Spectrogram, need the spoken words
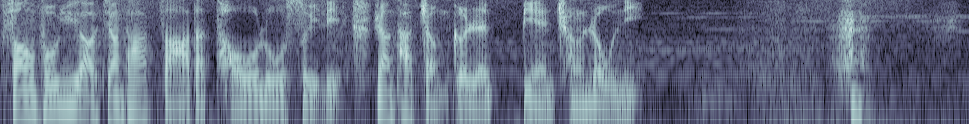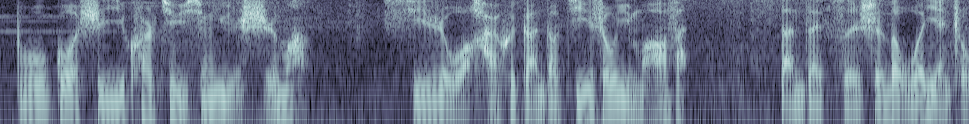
仿佛欲要将他砸得头颅碎裂，让他整个人变成肉泥。不过是一块巨型陨石吗，昔日我还会感到棘手与麻烦，但在此时的我眼中，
